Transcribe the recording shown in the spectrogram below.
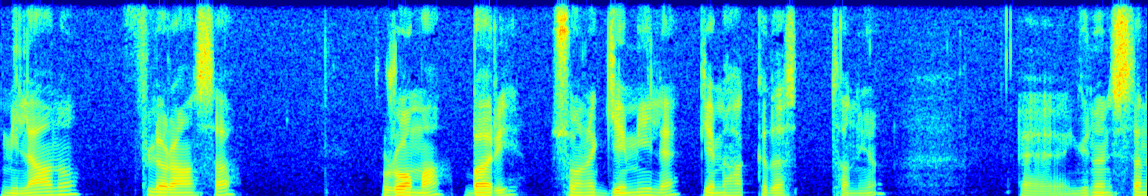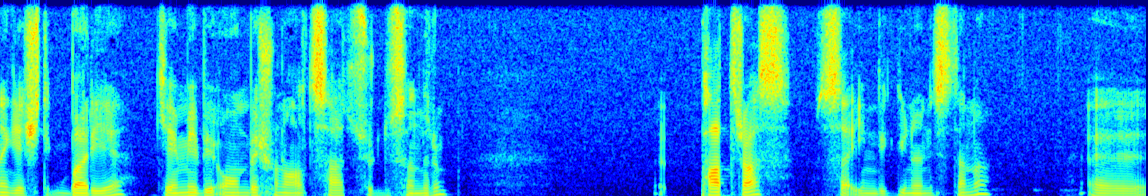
Milano, Floransa, Roma, Bari, Sonra gemiyle, gemi hakkı da tanıyor. Ee, Yunanistan'a geçtik Bari'ye. Gemi bir 15-16 saat sürdü sanırım. Patras'a indik Yunanistan'a. Ee,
